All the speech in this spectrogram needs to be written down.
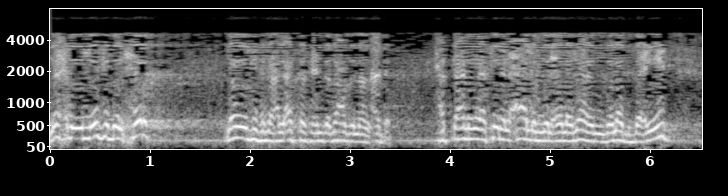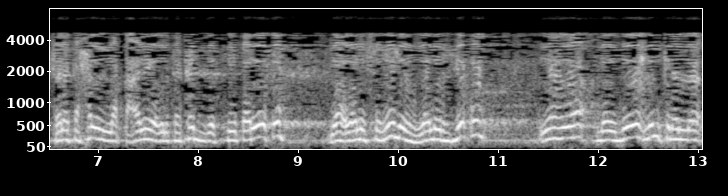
نحن إن وجد الحرص لا وجد مع الأسف عند بعضنا الأدب. حتى أنه يأتينا العالم من العلماء من بلاد بعيد فنتحلق عليه ونتكدس في طريقه ونشغله ونرزقه. وهو موضوع ممكن أن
